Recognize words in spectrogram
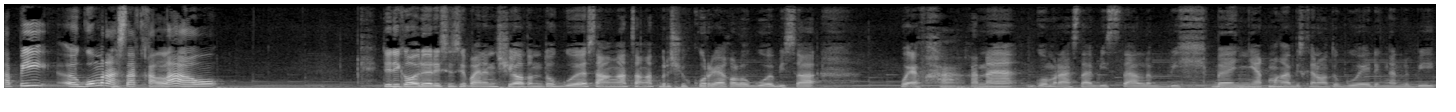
Tapi uh, gue merasa kalau jadi kalau dari sisi financial tentu gue sangat-sangat bersyukur ya kalau gue bisa WFH karena gue merasa bisa lebih banyak menghabiskan waktu gue dengan lebih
